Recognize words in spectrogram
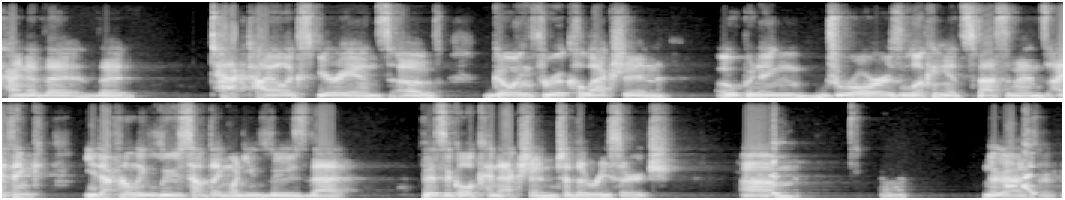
kind of the the tactile experience of going through a collection, opening drawers, looking at specimens. I think you definitely lose something when you lose that physical connection to the research. Um, no, go ahead,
